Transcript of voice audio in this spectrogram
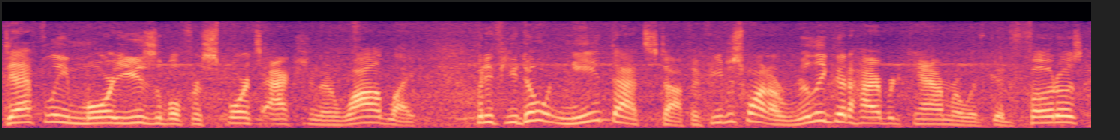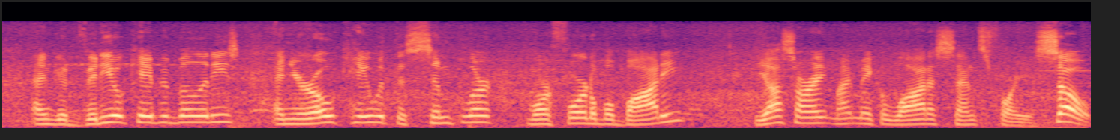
definitely more usable for sports action and wildlife. But if you don't need that stuff, if you just want a really good hybrid camera with good photos and good video capabilities, and you're okay with the simpler, more affordable body, the EOS R8 might make a lot of sense for you. So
